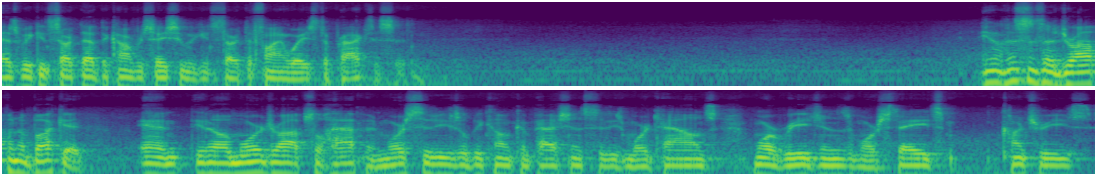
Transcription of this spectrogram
as we can start to have the conversation, we can start to find ways to practice it. You know, this is a drop in a bucket and you know more drops will happen. More cities will become compassionate cities more towns more regions more states countries.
